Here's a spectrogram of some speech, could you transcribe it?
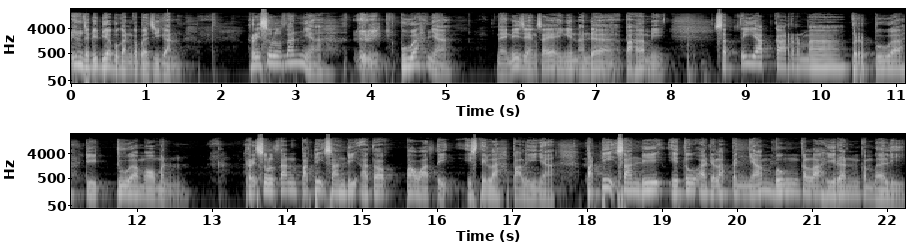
Jadi dia bukan kebajikan. Resultannya buahnya. Nah ini yang saya ingin anda pahami. Setiap karma berbuah di dua momen. Resultan patik sandi atau pawati istilah palinya. Pati sandi itu adalah penyambung kelahiran kembali.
